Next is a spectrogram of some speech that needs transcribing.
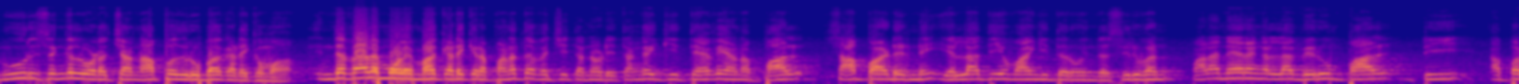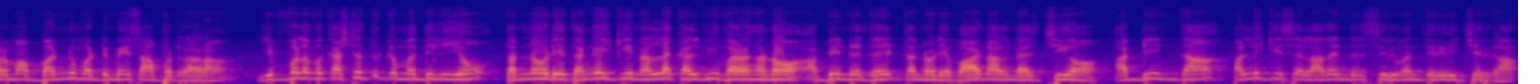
நூறு செங்கல் உடைச்சா நாற்பது ரூபாய் கிடைக்குமா? இந்த வேலை மூலயமா கிடைக்கிற பணத்தை வச்சு தன்னுடைய தங்கைக்கு தேவையான பால் சாப்பாடுன்னு எல்லாத்தையும் வாங்கி தரும் இந்த சிறுவன். பல நேரங்களில் வெறும் பால் டீ அப்புறமா பன்னு மட்டுமே சாப்பிட்றாராம். இவ்வளவு கஷ்டத்துக்கு மத்தியிலையும் தன்னுடைய தங்கைக்கு நல்ல கல்வி வழங்கணும் அப்படின்றது தன்னுடைய வாழ்நாள் லட்சியம் அப்படின்னு தான் பள்ளிக்கு செல்லாத இந்த சிறுவன் தெரிவிச்சிருக்கான்.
